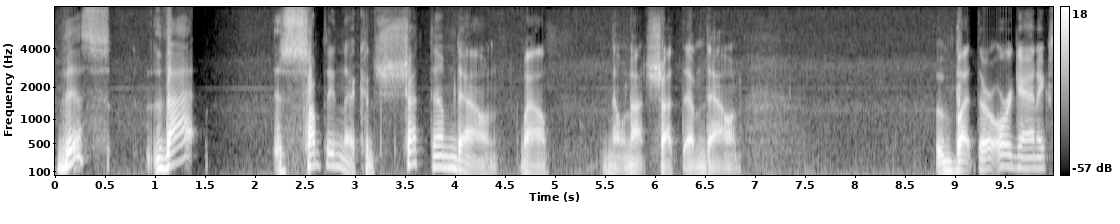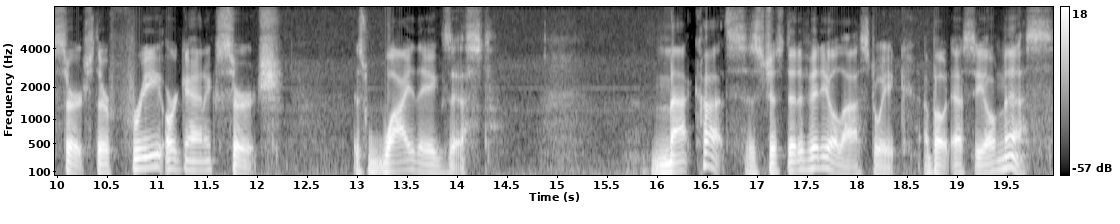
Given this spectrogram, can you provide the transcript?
This, that is something that could shut them down. Well, no, not shut them down. But their organic search, their free organic search, is why they exist. Matt Cutts has just did a video last week about SEO myths.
